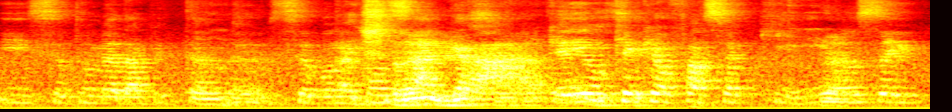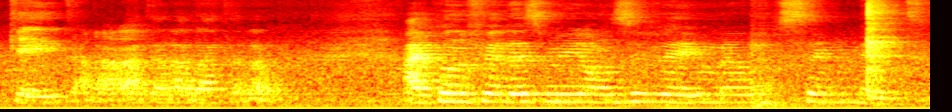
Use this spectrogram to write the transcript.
e se eu tô me adaptando, se eu vou Tá me consagrar, isso, né? o que que eu faço aqui, É. não sei o que, tarará, tarará, tarará. Aí quando foi em 2011 veio o meu discernimento.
